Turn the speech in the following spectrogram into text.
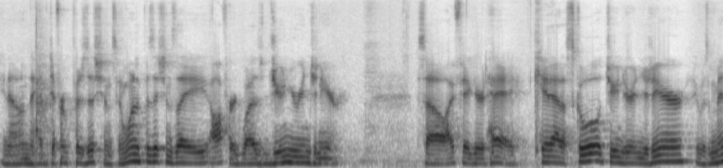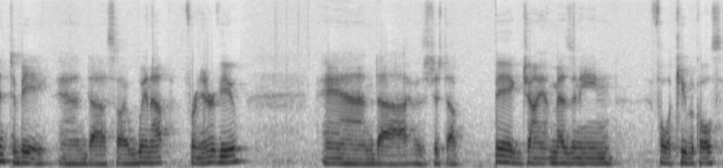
you know, and they had different positions. And one of the positions they offered was junior engineer. So I figured, hey, kid out of school, junior engineer, it was meant to be. And uh, so I went up for an interview and uh, it was just a big giant mezzanine full of cubicles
